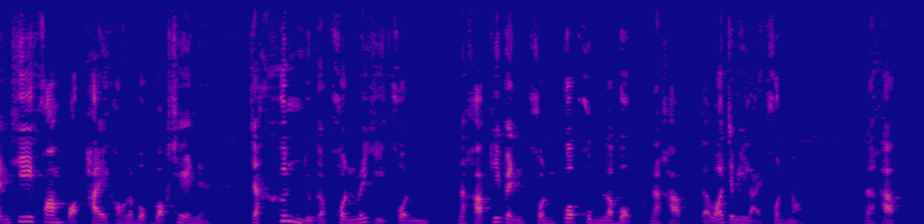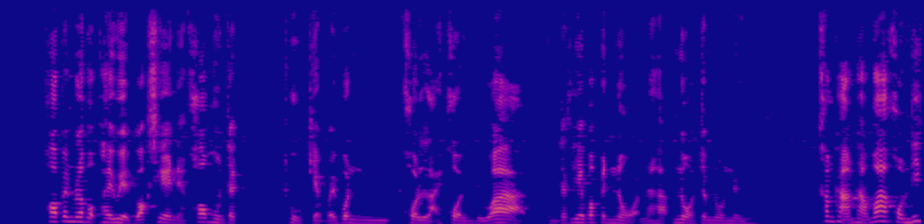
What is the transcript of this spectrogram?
นที่ความปลอดภัยของระบบบล็อกเชนเนี่ยจะขึ้นอยู่กับคนไม่กี่คน นะครับ ที่เป็นคนควบคุมระบบนะครับ แต่ว่าจะมีหลายคนหน่อยนะครับ พอเป็นระบบ private blockchain เนี่ยข้อมูลจะถูกเก็บไว้บนคนหลายคน หรือว่าผมจะเรียกว่าเป็นโหนดนะครับ โหนดจำนวนหนึ่งคำถามถามว่าคนที่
